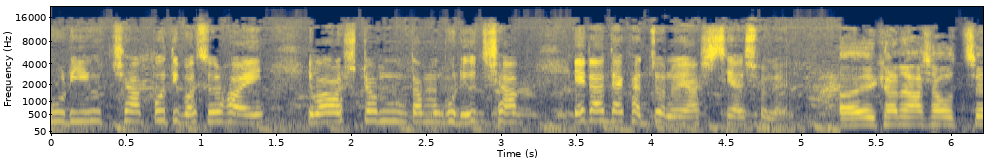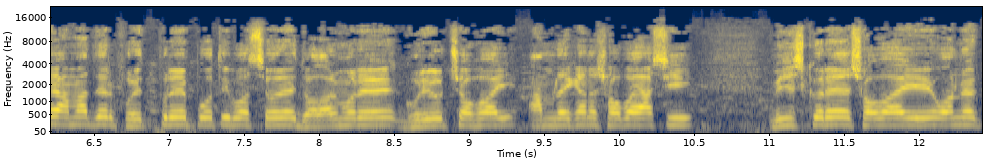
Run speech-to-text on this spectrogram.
ঘুড়ি উৎসব প্রতি বছর হয় এবার অষ্টমতম ঘুড়ি উৎসব এটা দেখার জন্যই আসছি আসলে। এখানে আসা হচ্ছে আমাদের ফরিদপুরে প্রতি বছরে ধলারমোড়ে ঘুড়ি উৎসব হয়। আমরা এখানে সবাই আসি বিশেষ করে সবাই অনেক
